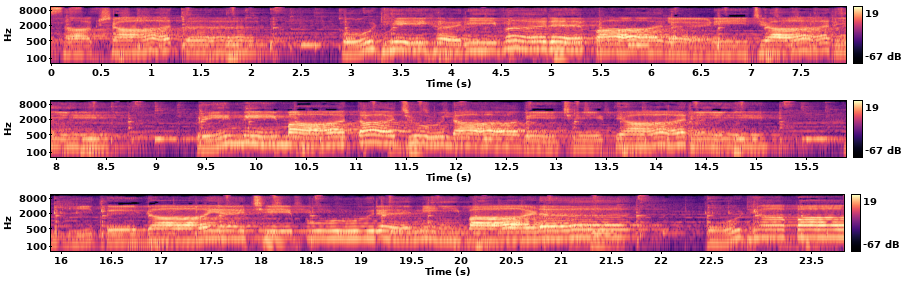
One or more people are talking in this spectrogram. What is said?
साक्षात ओढे हरिवर पारणे जारे प्रेमे माता झुलावे छे त्यारे गाय छे पूरनी बाळ ओढ्या पा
